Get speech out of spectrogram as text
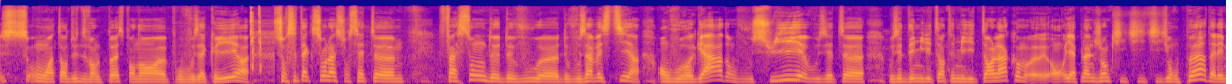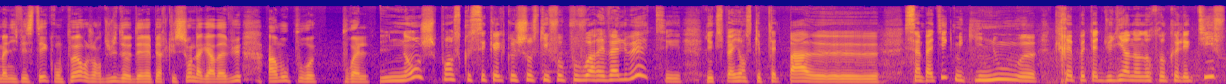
sont attendus devant le poste pendant, euh, pour vous accueillir. Sur cette action-là, sur cette façon de, vous, de vous investir, on vous regarde, on vous suit, vous êtes, vous êtes des militantes et militants là. Il y a plein de gens qui, ont peur d'aller manifester, qui ont peur aujourd'hui des répercussions de la garde à vue. Un mot pour eux pour elle Non, je pense que c'est quelque chose qu'il faut pouvoir évaluer. C'est une expérience qui est peut-être pas euh, sympathique, mais qui nous euh, crée peut-être du lien dans notre collectif.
